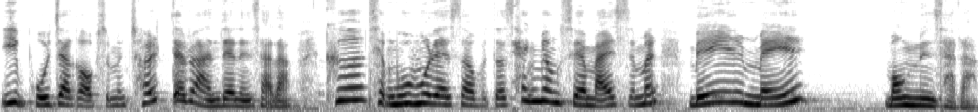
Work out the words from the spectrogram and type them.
이 보좌가 없으면 절대로 안 되는 사람. 그 우물에서부터 생명수의 말씀을 매일매일 먹는 사람.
